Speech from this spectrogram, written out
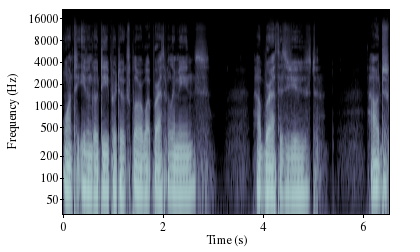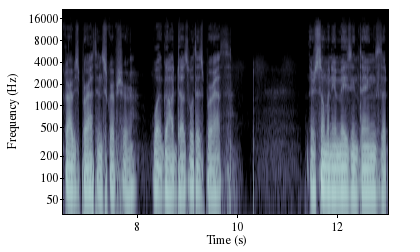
want to even go deeper to explore what breath really means, how breath is used, how it describes breath in Scripture, what God does with His breath. There's so many amazing things that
